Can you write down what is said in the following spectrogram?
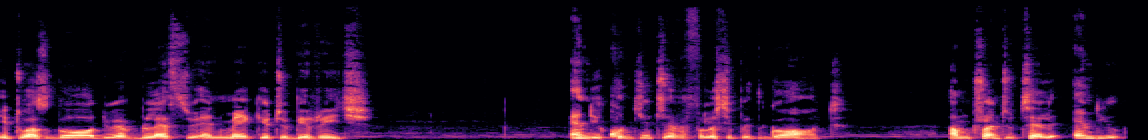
it was God who have blessed you and make you to be rich. And you continue to have a fellowship with God. I'm trying to tell you, and you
